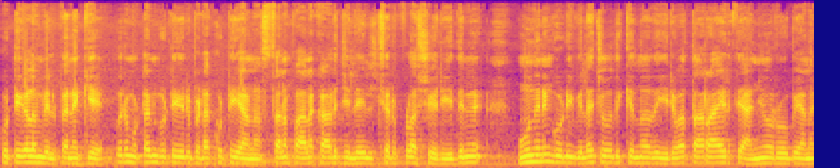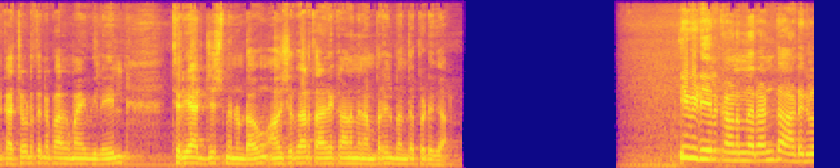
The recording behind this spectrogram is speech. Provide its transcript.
കുട്ടികളും വിൽപ്പനയ്ക്ക് ഒരു മുട്ടൻകുട്ടി ഒരു പിടക്കുട്ടിയാണ്. സ്ഥലം പാലക്കാട് ജില്ലയിൽ ചെറുപ്പളശ്ശേരി ഇതിന് മൂന്നിനും കൂടി വില ചോദിക്കുന്നത് ഇരുപത്താറായിരത്തി അഞ്ഞൂറ് രൂപയാണ്. കച്ചവടത്തിന്റെ ഭാഗമായി വിലയിൽ ചെറിയ അഡ്ജസ്റ്റ്മെന്റ് ഉണ്ടാവും. ആവശ്യക്കാർ താഴെ കാണുന്ന നമ്പറിൽ ബന്ധപ്പെടുക. ഈ വീഡിയോയിൽ കാണുന്ന രണ്ട് ആടുകൾ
